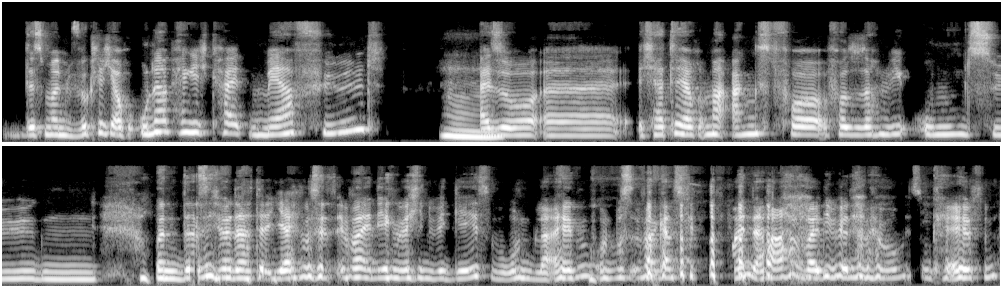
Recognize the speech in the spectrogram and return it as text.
dass man wirklich auch Unabhängigkeit mehr fühlt. Hm. Also äh, ich hatte ja auch immer Angst vor, vor so Sachen wie Umzügen und dass ich mir dachte, ja, ich muss jetzt immer in irgendwelchen WGs wohnen bleiben und muss immer ganz viele Freunde haben, weil die mir dann beim Umzug helfen.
